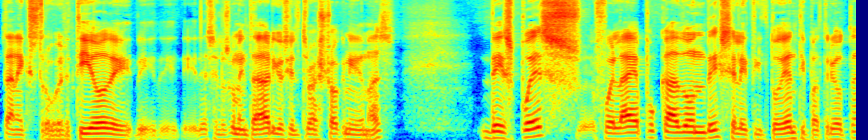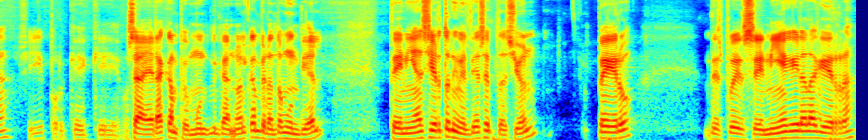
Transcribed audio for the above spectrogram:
tan extrovertido de, de, de, hacer los comentarios y el trash talking y demás. Después fue la época donde se le tiltó de antipatriota, ¿sí? Porque, que, o sea, era campeón, ganó el campeonato mundial, tenía cierto nivel de aceptación, pero después se niega a ir a la guerra,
